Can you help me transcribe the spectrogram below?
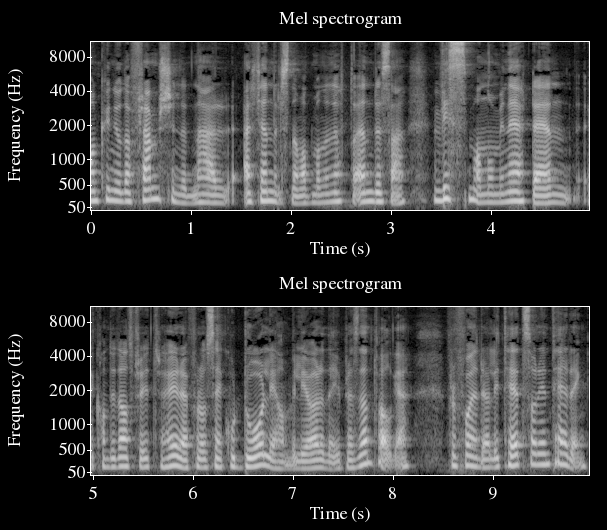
man kunne jo da fremskynde denne erkjennelsen av at man er nødt til å endre seg hvis man nominerte en kandidat fra ytre høyre for å se hvor dårlig han ville gjøre det i presidentvalget. For å få en realitetsorientering.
